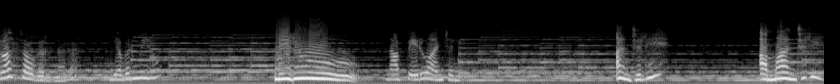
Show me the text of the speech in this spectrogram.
శ్రీనివాసరావు గారు ఉన్నారా? ఎవరు మీరు? మీరు నా పేరు అంజలి. అంజలి? అమ్మా అంజలి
